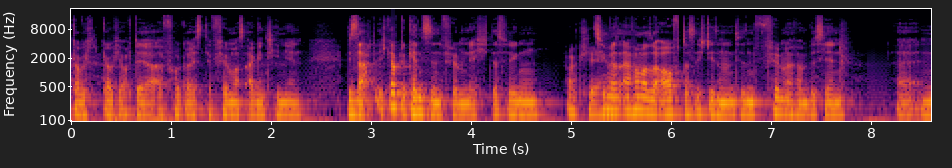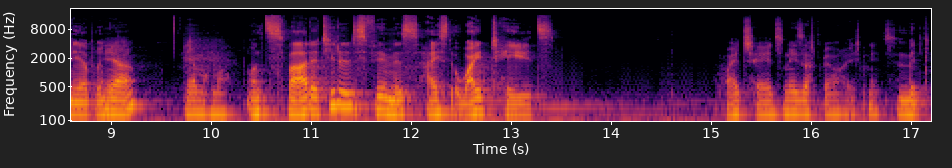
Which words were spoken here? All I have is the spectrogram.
Glaube ich, glaube ich, auch der erfolgreichste Film aus Argentinien. Wie gesagt, ich glaube, du kennst den Film nicht. Deswegen Okay. ziehen wir das einfach mal so auf, dass ich diesen, diesen Film einfach ein bisschen äh, näher bringe. Ja. Ja, mach mal. Und zwar der Titel des Filmes heißt White Tales. White Shades. Nee, sagt mir auch echt nichts. Mit,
